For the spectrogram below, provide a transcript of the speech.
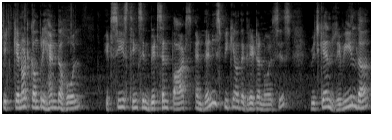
It cannot comprehend the whole, it sees things in bits and parts, and then he's speaking of the greater gnosis, which can reveal the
